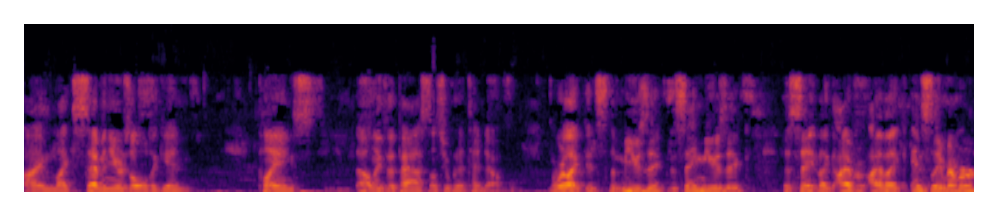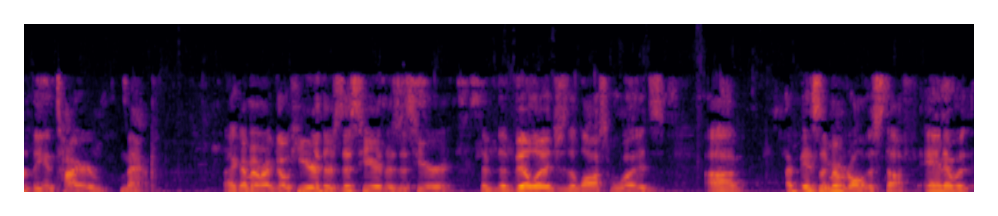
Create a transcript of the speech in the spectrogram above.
I'm like seven years old again, playing uh, Link to the Past on Super Nintendo. Where like it's the music, the same music, the same like I I like instantly remember the entire map. Like I remember I go here, there's this here, there's this here, the the village, the Lost Woods. Uh, I instantly remembered all this stuff, and it was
